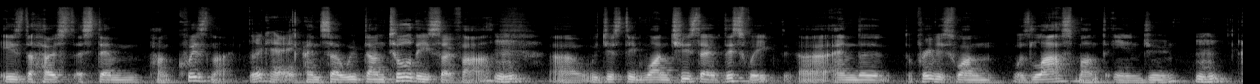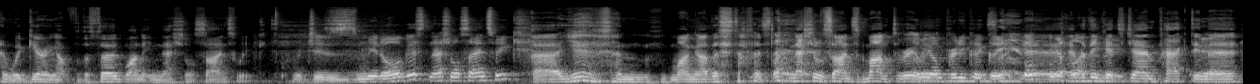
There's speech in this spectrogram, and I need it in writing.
is to host a STEM punk quiz night. Okay. And so, we've done two of these so far. Mm-hmm. Uh, we just did one Tuesday of this week, uh, and the, the previous one was last month in June. Mm-hmm. And we're gearing up for the third one in National Science Week. Which is mid August, National Science Week. Uh, yes, and among other stuff, it's like National Science Month, really. Coming on pretty quickly. Like, yeah, everything gets jam packed in Yeah. there.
